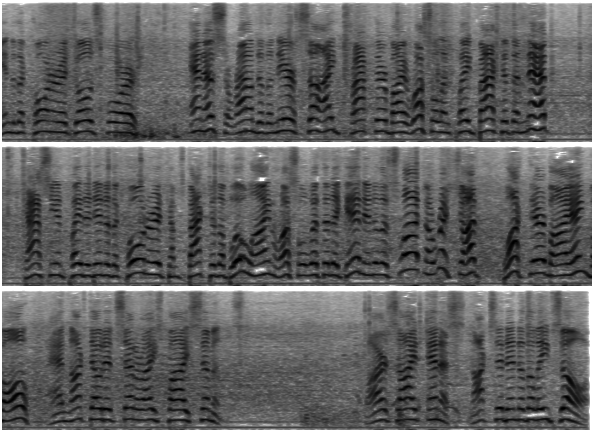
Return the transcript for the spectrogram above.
Into the corner it goes for Ennis. Around to the near side. Trapped there by Russell and played back at the net. Kassian played it into the corner. It comes back to the blue line. Russell with it again into the slot and a wrist shot blocked there by Engvall and knocked out at center ice by Simmonds. Far side Ennis knocks it into the Leaf zone.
